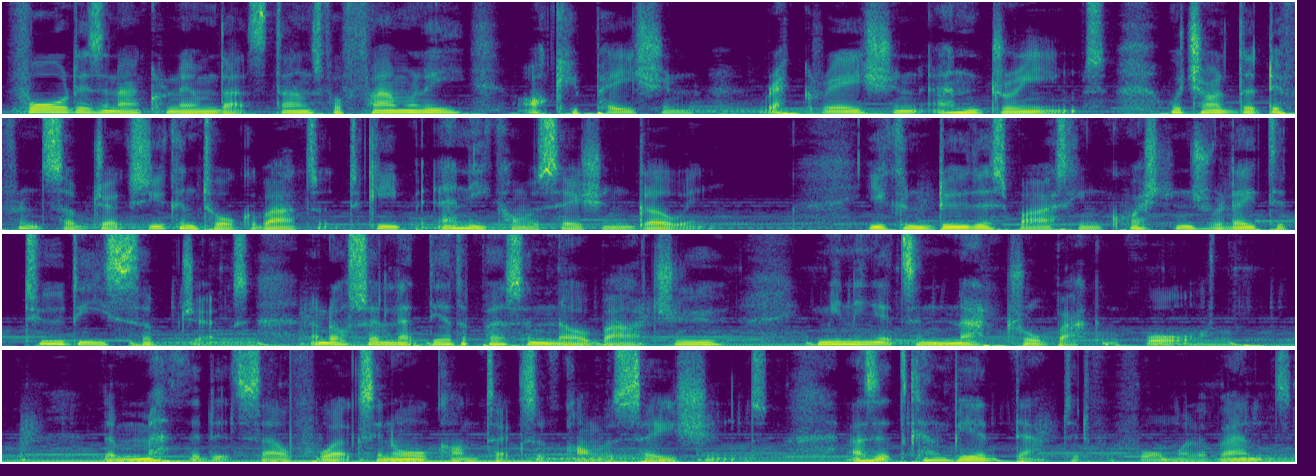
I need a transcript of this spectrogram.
FORD is an acronym that stands for Family, Occupation, Recreation and Dreams, which are the different subjects you can talk about to keep any conversation going. You can do this by asking questions related to these subjects and also let the other person know about you, meaning it's a natural back and forth. The method itself works in all contexts of conversations, as it can be adapted for formal events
